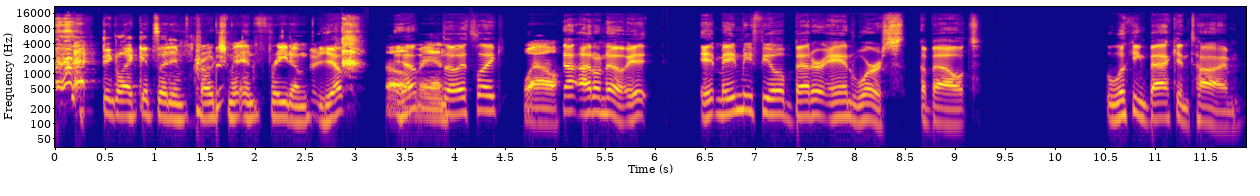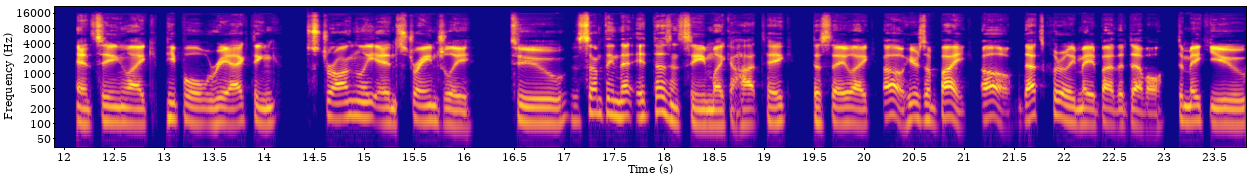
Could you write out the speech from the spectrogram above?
acting like it's an encroachment in freedom. Yep. Oh yep. man. So it's like wow. I I don't know. It it made me feel better and worse about looking back in time and seeing like people reacting strongly and strangely to something that it doesn't seem like a hot take to say like, "Oh, here's a bike. Oh, that's clearly made by the devil to make you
